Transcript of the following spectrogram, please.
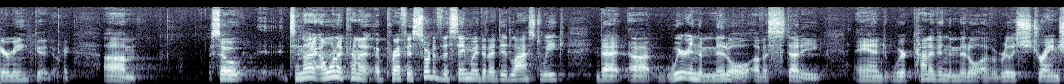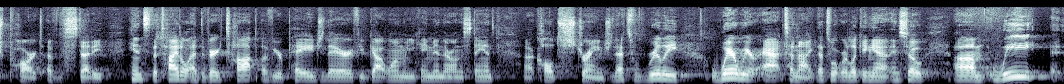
hear me? Good, okay. Um, so tonight, I want to kind of preface sort of the same way that I did last week that uh, we're in the middle of a study and we're kind of in the middle of a really strange part of the study. Hence the title at the very top of your page there, if you've got one when you came in there on the stands, uh, called Strange. That's really where we're at tonight. That's what we're looking at. And so um, we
